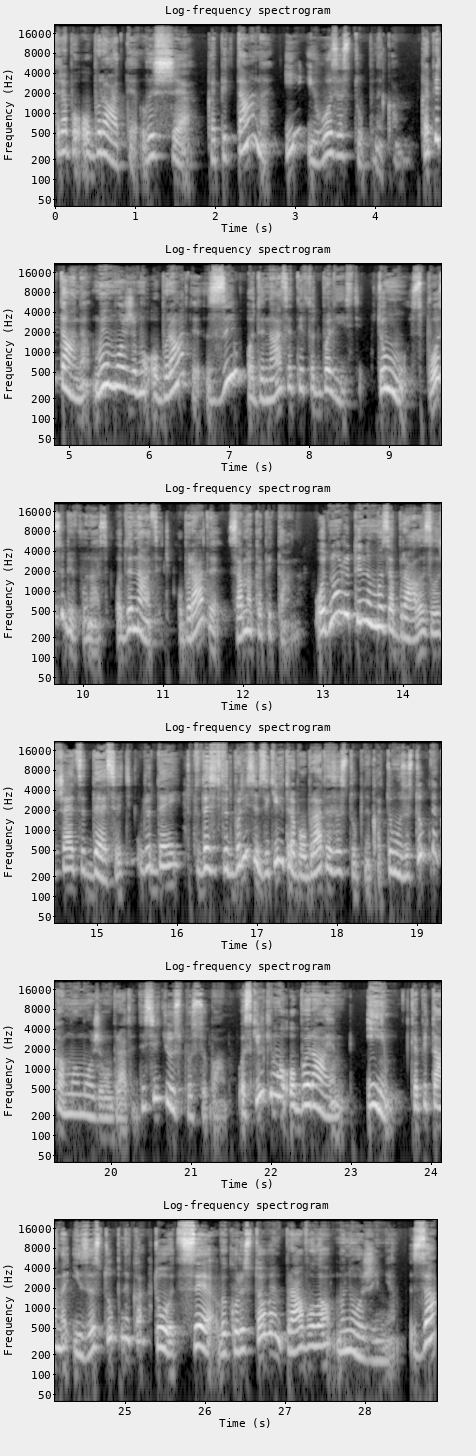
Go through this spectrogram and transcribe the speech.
треба обрати лише капітана і його заступника. Капітана ми можемо обрати з 11 футболістів, тому способів у нас 11 обрати саме капітана. Одну людину ми забрали, залишається 10 людей, тобто 10 футболістів, з яких треба обрати заступника. Тому заступника ми можемо обрати 10 способами. Оскільки ми обираємо і капітана, і заступника, то це використовуємо правило множення. За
